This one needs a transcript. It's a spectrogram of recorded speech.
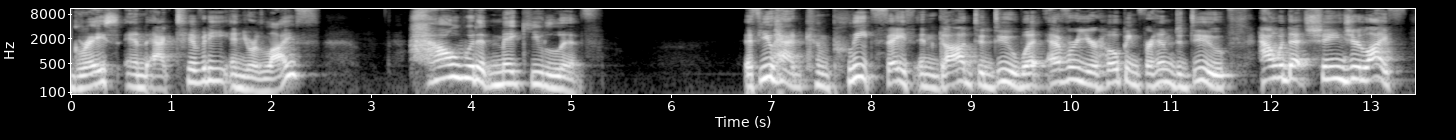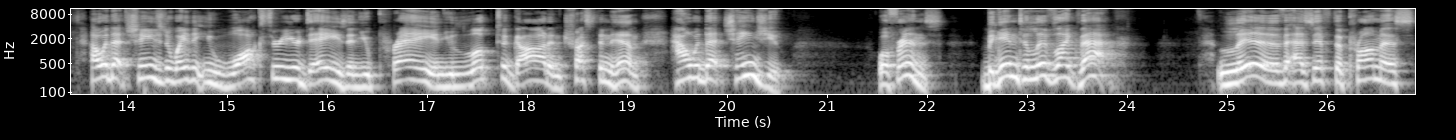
grace, and activity in your life, how would it make you live? If you had complete faith in God to do whatever you're hoping for Him to do, how would that change your life? How would that change the way that you walk through your days and you pray and you look to God and trust in Him? How would that change you? Well, friends, begin to live like that. Live as if the promise,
